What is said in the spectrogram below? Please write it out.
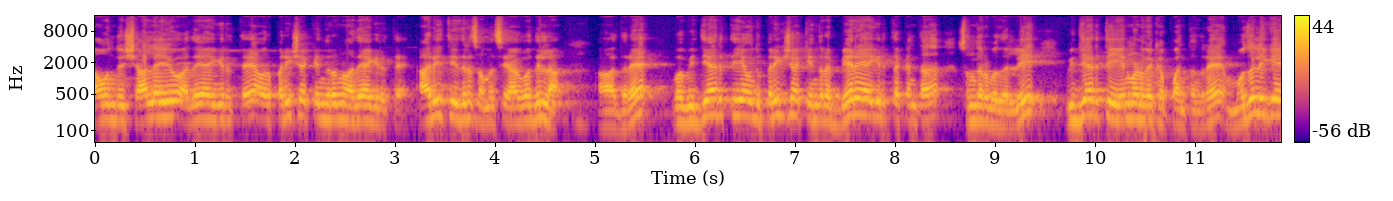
ಆ ಒಂದು ಶಾಲೆಯು ಅದೇ ಆಗಿರುತ್ತೆ, ಅವರ ಪರೀಕ್ಷಾ ಕೇಂದ್ರನೂ ಅದೇ ಆಗಿರುತ್ತೆ. ಆ ರೀತಿ ಇದ್ರೆ ಸಮಸ್ಯೆ ಆಗೋದಿಲ್ಲ. ಆದರೆ ಒಬ್ಬ ವಿದ್ಯಾರ್ಥಿಯ ಒಂದು ಪರೀಕ್ಷಾ ಕೇಂದ್ರ ಬೇರೆ ಆಗಿರ್ತಕ್ಕಂಥ ಸಂದರ್ಭದಲ್ಲಿ ವಿದ್ಯಾರ್ಥಿ ಏನ್ ಮಾಡ್ಬೇಕಪ್ಪ ಅಂತಂದ್ರೆ ಮೊದಲಿಗೆ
